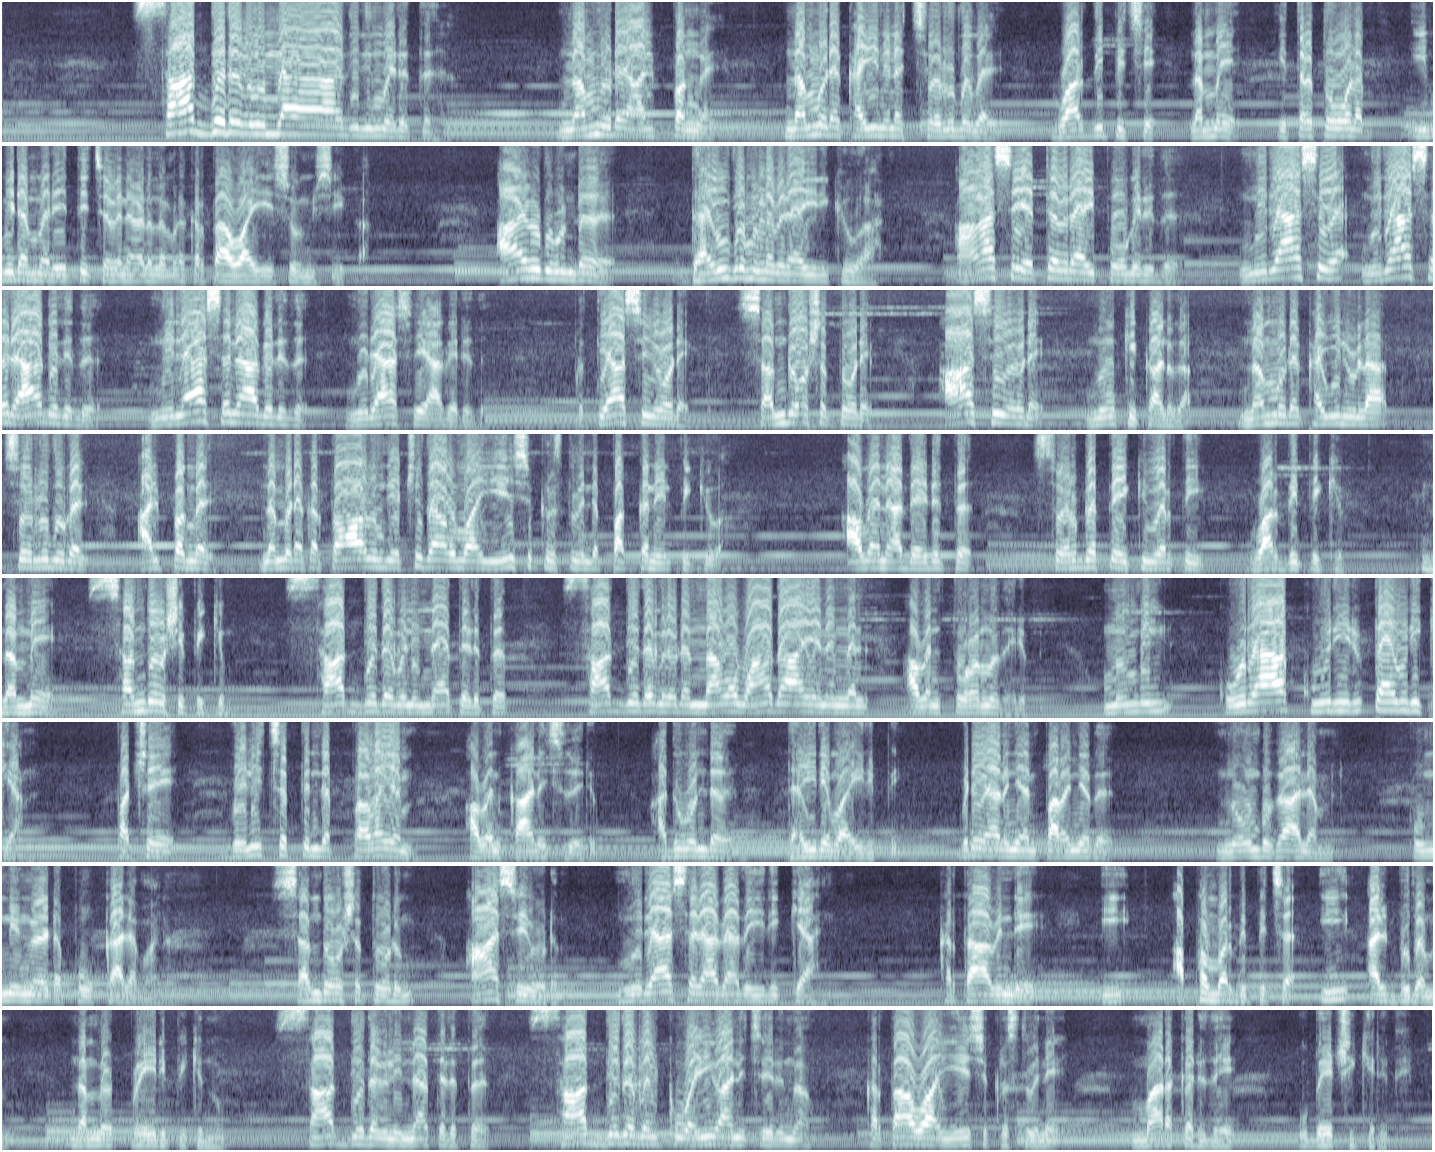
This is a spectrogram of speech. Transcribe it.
സാധ്യതകളില്ലാതിരുന്നിടത്ത് നമ്മുടെ അല്പങ്ങൾ നമ്മുടെ കയ്യിലുള്ള ചെറുതുകൾ വർദ്ധിപ്പിച്ച് നമ്മെ ഇത്രത്തോളം ഇവിടം വരെ എത്തിച്ചവനാണ് നമ്മുടെ കർത്താവായ യേശു മിശിക്ക ആയതുകൊണ്ട് ധൈര്യമുള്ളവരായിരിക്കുക ആശയറ്റവരായി പോകരുത് നിരാശ നിരാശരാകരുത് നിരാശനാകരുത് നിരാശയാകരുത്. പ്രത്യാശയോടെ സന്തോഷത്തോടെ ആശയോടെ നോക്കിക്കാണുക. നമ്മുടെ കയ്യിലുള്ള ചെറുതുകൾ അല്പങ്ങൾ നമ്മുടെ കർത്താവും രക്ഷിതാവുമായി യേശു ക്രിസ്തുവിന്റെ പക്കനേൽപ്പിക്കുക അവൻ അതെടുത്ത് സ്വർഗത്തേക്ക് ഉയർത്തി വർദ്ധിപ്പിക്കും. നമ്മെ സന്തോഷിപ്പിക്കും. സാധ്യതകളില്ലാത്തെടുത്ത് സാധ്യതകളുടെ നവവാതായനങ്ങൾ അവൻ തുറന്നു തരും. മുമ്പിൽ കൂരാ കൂരിരുട്ടായിരിക്കാം പക്ഷേ വെളിച്ചത്തിന്റെ പ്രളയം അവൻ കാണിച്ചു തരും. അതുകൊണ്ട് ധൈര്യമായിരിക്കും ഇവിടെയാണ് ഞാൻ പറഞ്ഞത്. നോമ്പുകാലം പുണ്യങ്ങളുടെ പൂക്കാലമാണ്. സന്തോഷത്തോടും ആശയോടും നിരാശരാകാതെ ഇരിക്കാൻ കർത്താവിന്റെ ഈ അപ്പം വർദ്ധിപ്പിച്ച ഈ അത്ഭുതം നമ്മെ പ്രേരിപ്പിക്കുന്നു. സാധ്യതകളില്ലാത്തിടത്ത് സാധ്യതകൾക്ക് വഴി കാണിച്ചു തരുന്ന കർത്താവായ യേശു ക്രിസ്തുവിനെ മറക്കരുതേ ഉപേക്ഷിക്കരുത്.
